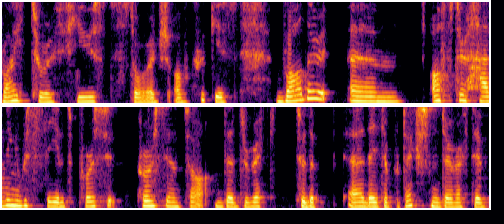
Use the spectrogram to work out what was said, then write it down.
right to refuse the storage of cookies, rather um, after having received pursuant to the direct to the uh, data protection directive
